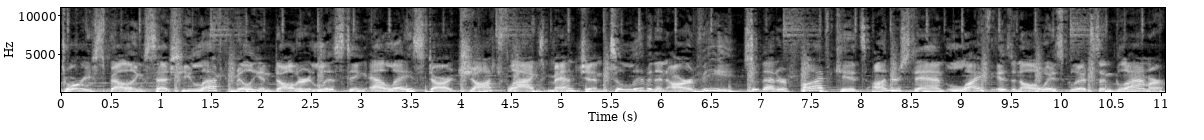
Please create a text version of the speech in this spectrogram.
Tori Spelling says she left Million Dollar Listing LA star Josh Flagg's mansion to live in an RV so that her five kids understand life isn't always glitz and glamour.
